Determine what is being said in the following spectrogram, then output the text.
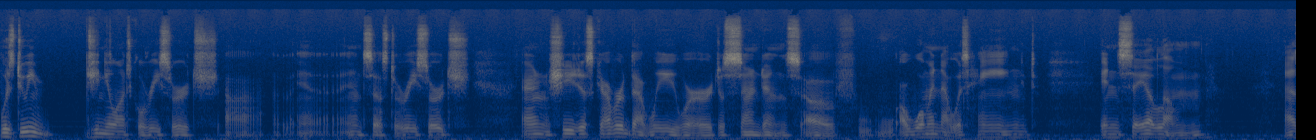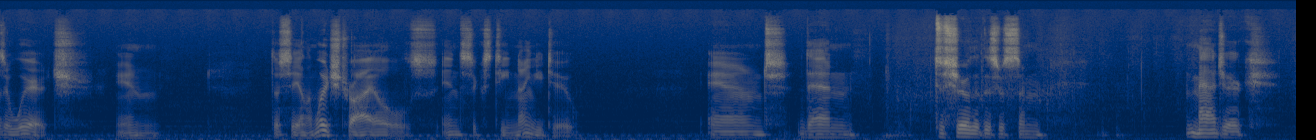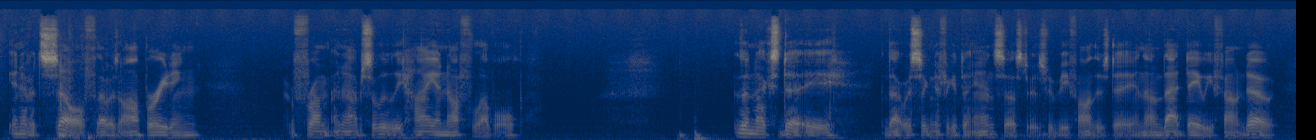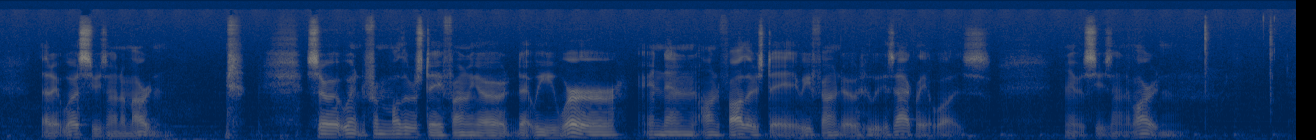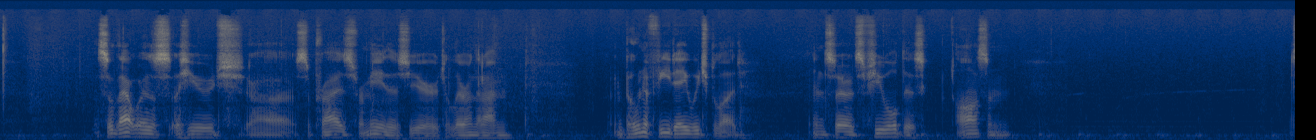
was doing genealogical research, uh, ancestor research, and she discovered that we were descendants of a woman that was hanged in Salem as a witch in the Salem witch trials in 1692. And then to show that this was some magic in of itself that was operating from an absolutely high enough level the next day that was significant to ancestors would be Father's Day, and on that day we found out that it was Susanna Martin. so it went from Mother's Day finding out that we were, and then on Father's Day we found out who exactly it was. And it was Susanna Martin. So that was a huge uh, surprise for me this year to learn that I'm bona fide witch blood. And so it's fueled this awesome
